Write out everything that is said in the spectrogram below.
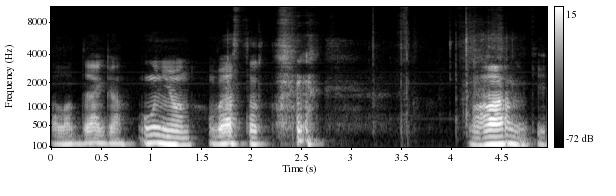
Talladega, Union, Western. Гарненький.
